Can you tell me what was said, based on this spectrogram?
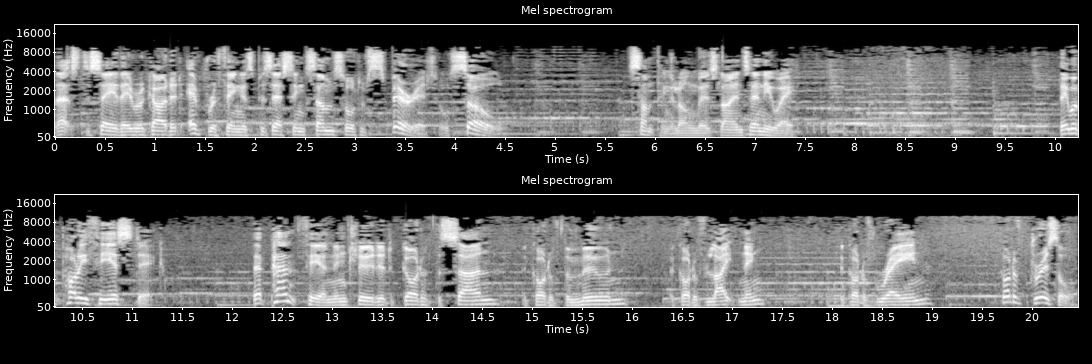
That's to say, they regarded everything as possessing some sort of spirit or soul. Something along those lines, anyway. They were polytheistic. Their pantheon included a god of the sun, a god of the moon, a god of lightning, a god of rain, a god of drizzle,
